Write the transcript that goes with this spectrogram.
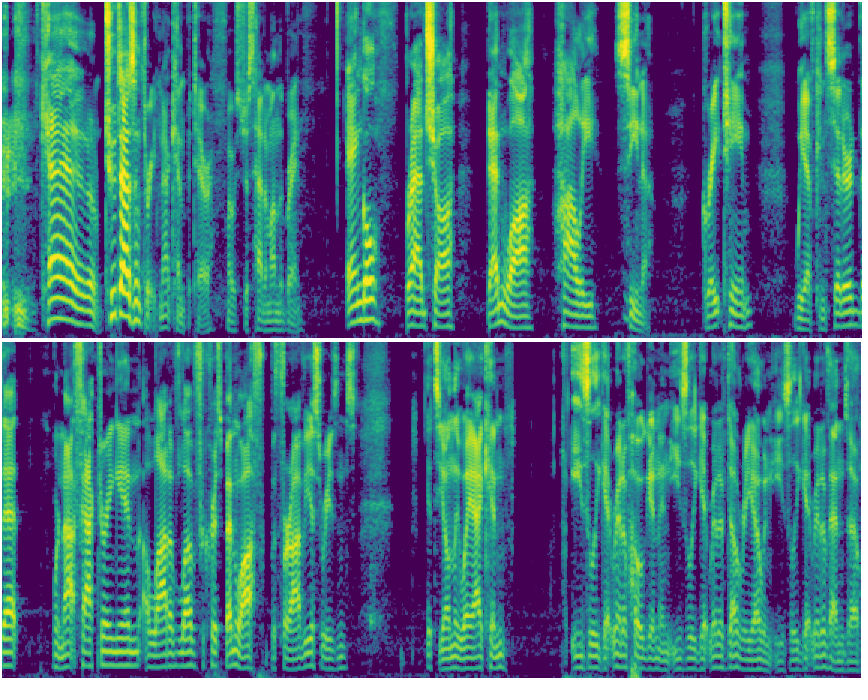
Ken, uh, 2003, not Ken Patera. I was just had him on the brain. Angle, Bradshaw, Benoit, Holly, Cena great team. We have considered that we're not factoring in a lot of love for Chris Benoit for obvious reasons. It's the only way I can easily get rid of Hogan and easily get rid of Del Rio and easily get rid of Enzo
